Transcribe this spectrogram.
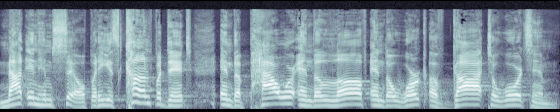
not in himself, but he is confident in the power and the love and the work of God towards him.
